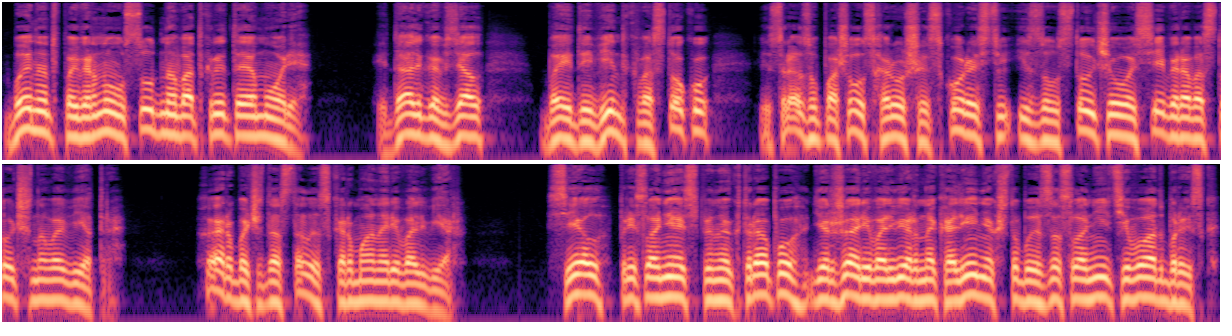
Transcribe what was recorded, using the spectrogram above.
Беннет повернул судно в открытое море, и Дальго взял Бейды-Винт к востоку и сразу пошел с хорошей скоростью из-за устойчивого северо-восточного ветра. Харбач достал из кармана револьвер. Сел, прислоняясь спиной к трапу, держа револьвер на коленях, чтобы заслонить его от брызг,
